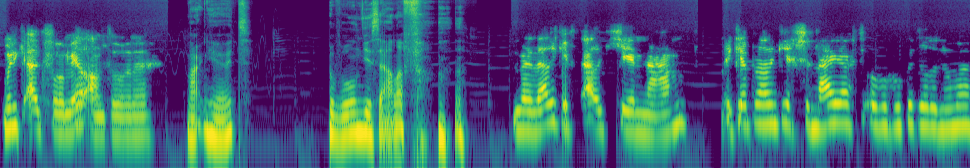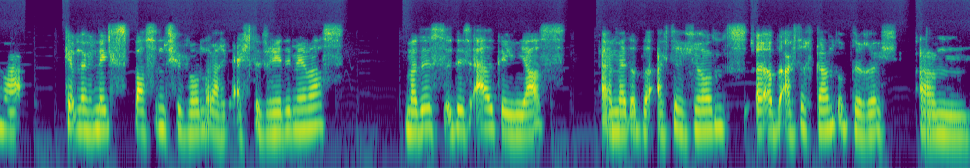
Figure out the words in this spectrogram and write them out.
Moet ik eigenlijk formeel antwoorden? Maakt niet uit. Gewoon jezelf. Mijn werk heeft eigenlijk geen naam. Ik heb wel een keertje nagedacht over hoe ik het wilde noemen, maar ik heb nog niks passends gevonden waar ik echt tevreden mee was. Maar dus, het is eigenlijk een jas eh, met op de, achtergrond, eh, op de achterkant op de rug ehm,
